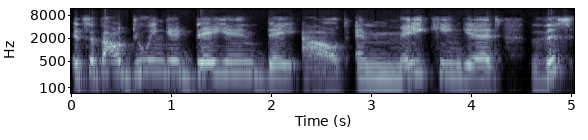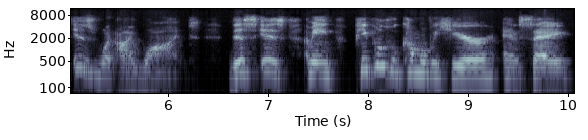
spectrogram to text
It's about doing it day in, day out and making it, this is what I want. This is, I mean, people who come over here and say,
